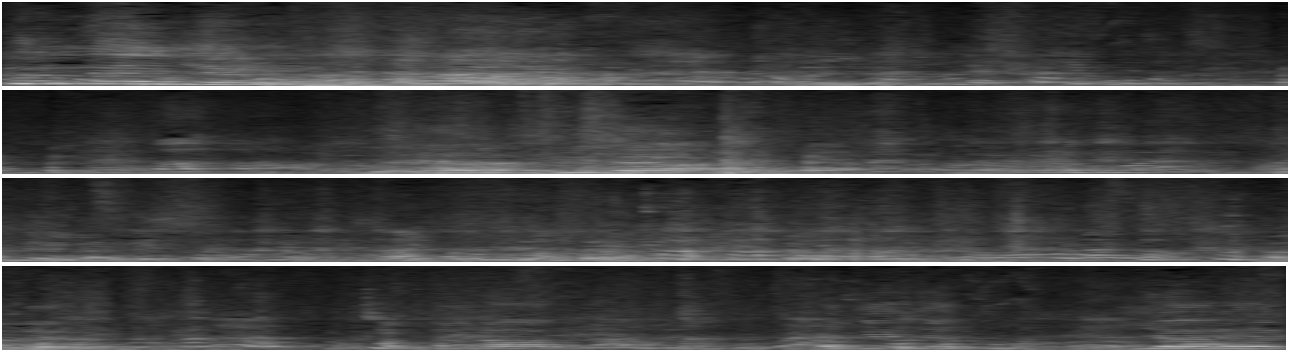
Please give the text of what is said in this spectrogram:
끝내 이해 못하죠. 네, 들으셔야 알아요. 우리가 이게 이제 이 안에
